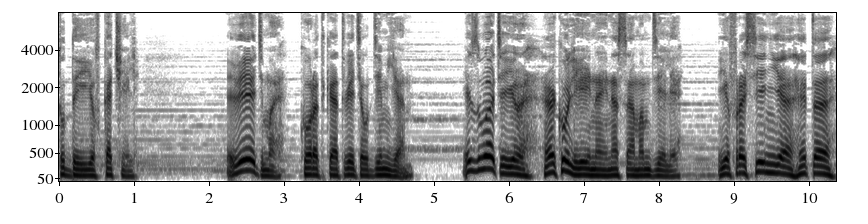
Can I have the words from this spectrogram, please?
туда её в качель?» «Ведьма», — коротко ответил Демьян. «И звать её Акулиной на самом деле. Ефросинья — это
